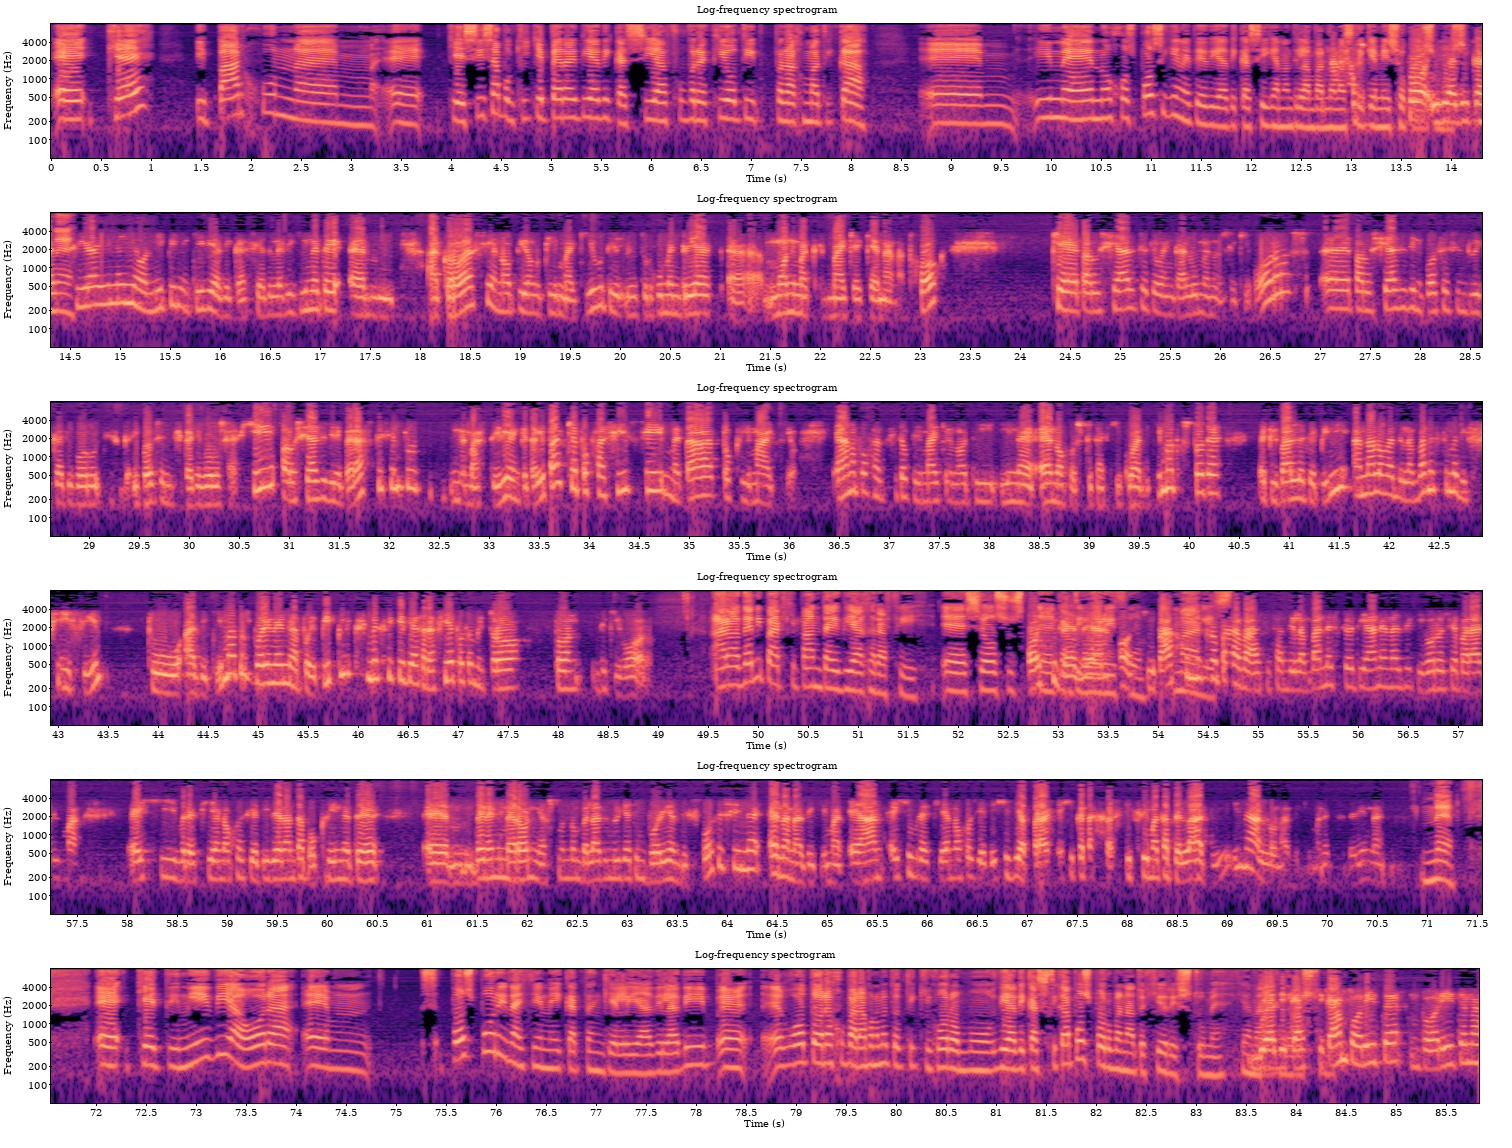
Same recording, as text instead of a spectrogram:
Ε, και υπάρχουν ε, και εσείς από εκεί και πέρα η διαδικασία αφού βρεθεί ότι πραγματικά ε, είναι ένοχος. Πώς γίνεται η διαδικασία για να αντιλαμβανόμαστε και εμείς ο κόσμος. Η διαδικασία ναι. είναι η νεονή ποινική διαδικασία. Δηλαδή γίνεται ε, ακρόαση ενώπιον κλιμακίου. Λειτουργούμε τρία ε, μόνιμα κλιμάκια και έναν ad hoc και παρουσιάζεται ο εγκαλούμενος δικηγόρος, ε, παρουσιάζει την υπόθεση, του κατηγορού, της, υπόθεση της κατηγορούς αρχή, παρουσιάζει την υπεράσπιση του με μαρτυρία κτλ. Και, και αποφασίσει μετά το κλιμάκιο. Εάν αποφασίσει το κλιμάκιο ότι είναι ένοχος πειθαρχικού αντικείμενος, τότε επιβάλλεται ποινή ανάλογα αντιλαμβάνεστε με τη φύση του αντικείμενος, μπορεί να είναι από επίπληξη μέχρι και διαγραφή από το μητρό των δικηγόρων. Άρα δεν υπάρχει πάντα η διαγραφή ε, σε όσους ε, κατηγορηθούν. Όχι, υπάρχουν μικροπαραβάσεις. Αντιλαμβάνεστε ότι αν ένας δικηγόρος, για παράδειγμα, έχει βρεθεί ένοχο γιατί δεν ανταποκρίνεται ε, δεν ενημερώνει ας πούμε, τον πελάτη του για την πορεία της υπόθεσης είναι ένα αδίκημα. Εάν έχει βρεθεί ένοχο γιατί έχει, διαπρά... έχει καταχραστεί χρήματα πελάτη, είναι άλλο αδίκημα, έτσι δεν είναι; Ναι. Ε, και την ίδια ώρα ε, πώς μπορεί να γίνει η καταγγελία, δηλαδή ε, εγώ τώρα έχω παράπονο με τον δικηγόρο μου, διαδικαστικά πώς μπορούμε να το χειριστούμε για να Διαδικαστικά μπορείτε, μπορείτε να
